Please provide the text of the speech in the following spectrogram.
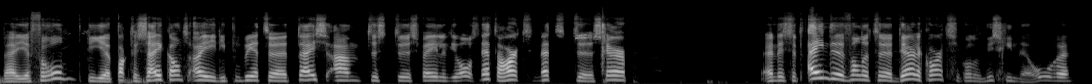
bij uh, Veron. Die uh, pakt de zijkant. Ai, die probeert uh, Thijs aan te, te, spelen. Die is net te hard, net te scherp. En dit is het einde van het derde kwart. Je kon het misschien horen.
